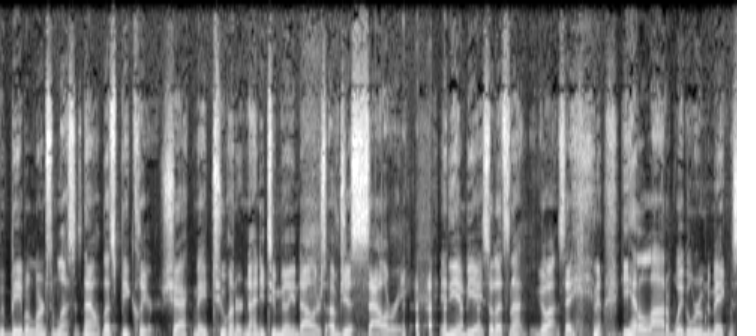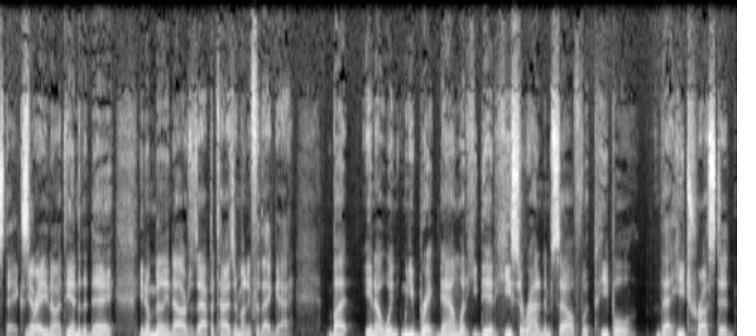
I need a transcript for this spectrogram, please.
we'd be able to learn some lessons. Now, let's be clear. Shaq made $292 million of just salary in the NBA. So let's not go out and say, you know, he had a lot of wiggle room to make mistakes, yep. right? You know, at the end of the day, you know, million dollars is appetizer money for that guy. But, you know, when, when you break down what he did, he surrounded himself with people that he trusted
